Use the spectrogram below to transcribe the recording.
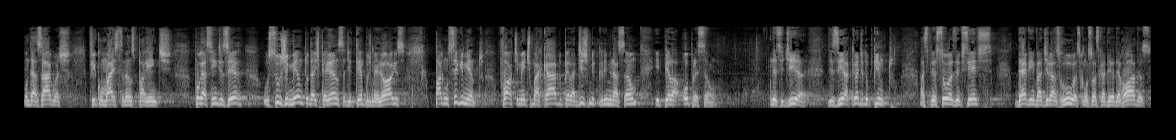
onde as águas ficam mais transparentes. Por assim dizer, o surgimento da esperança de tempos melhores para um segmento fortemente marcado pela discriminação e pela opressão. Nesse dia, dizia Cândido Pinto, as pessoas deficientes devem invadir as ruas com suas cadeiras de rodas,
